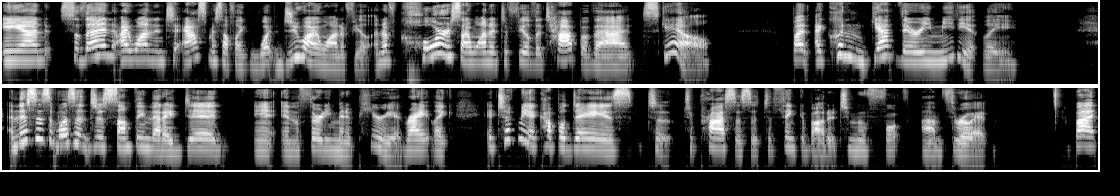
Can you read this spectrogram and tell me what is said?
And so then I wanted to ask myself, like, what do I want to feel? And of course, I wanted to feel the top of that scale, but I couldn't get there immediately. And this is, wasn't just something that I did in, in a 30 minute period, right? Like, it took me a couple days to to process it, to think about it, to move for, um, through it. But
